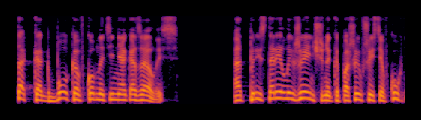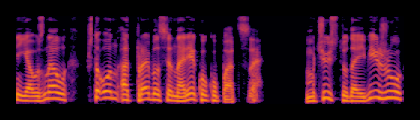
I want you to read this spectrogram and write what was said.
так как Бока в комнате не оказалось. От престарелой женщины, копошившейся в кухне, я узнал, что он отправился на реку купаться. Мчусь туда и вижу,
